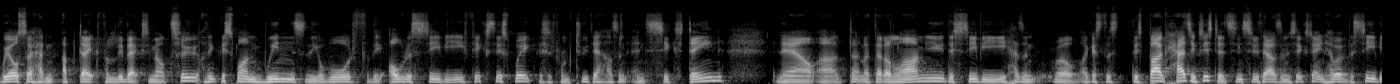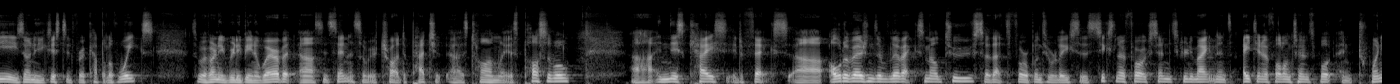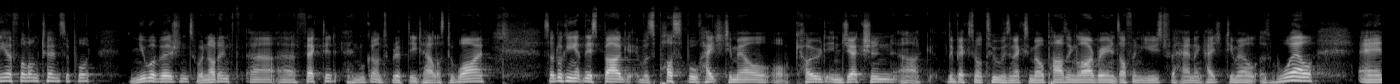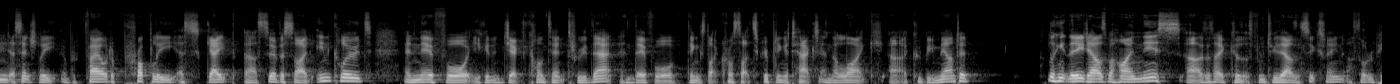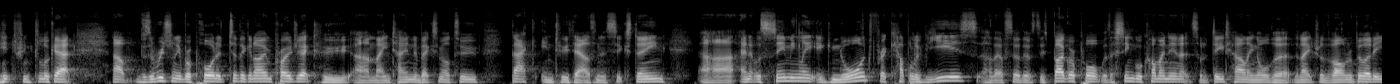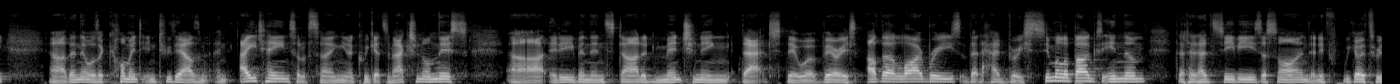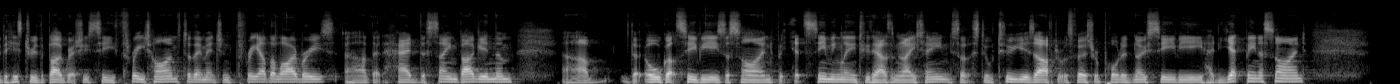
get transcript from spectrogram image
We also had an update for libxml2. I think this one wins the award for the oldest CVE fix this week. This is from 2016. Now, uh, don't let that alarm you. This CVE hasn't, well, I guess this, this bug has existed since 2016. However, the CVE has only existed for a couple of weeks. So we've only really been aware of it uh, since then. And so we've tried to patch it uh, as timely as possible. Uh, in this case, it affects uh, older versions of libxml2. So that's for Ubuntu releases 16.04 extended security maintenance, 18.04 long term support, and 20.04 long term support. Newer versions were not in, uh, affected. And we'll go into a bit of detail as to why. So looking at this bug, it was possible HTML or code injection. libxml2 2 is an XML parsing library and it's often used for handling HTML as well. And essentially, fail to properly escape uh, server side includes, and therefore you can inject content through that, and therefore things like cross site scripting attacks and the like uh, could be mounted. Looking at the details behind this, uh, as I say, because it's from 2016, I thought it'd be interesting to look at. Uh, it was originally reported to the GNOME project, who uh, maintained libxml2 back in 2016, uh, and it was seemingly ignored for a couple of years. Uh, so there was this bug report with a single comment in it, sort of detailing all the, the nature of the vulnerability. Uh, then there was a comment in 2018, sort of saying, you know, can we get some action on this? it even then started mentioning that there were various other libraries that had very similar bugs in them that had had CVEs assigned. And if we go through the history of the bug, we actually see three times do they mention three other libraries uh, that had the same bug in them uh, that all got CVEs assigned, but yet seemingly in 2018, so that's still two years after it was first reported, no CVE had yet been assigned.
